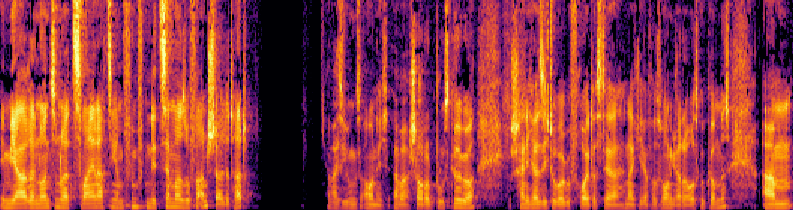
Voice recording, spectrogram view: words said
im Jahre 1982 am 5. Dezember so veranstaltet hat. Ja, weiß ich übrigens auch nicht. Aber Shoutout Bruce Kilgore. Wahrscheinlich hat er sich darüber gefreut, dass der Nike Air Force One gerade rausgekommen ist. Ähm,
